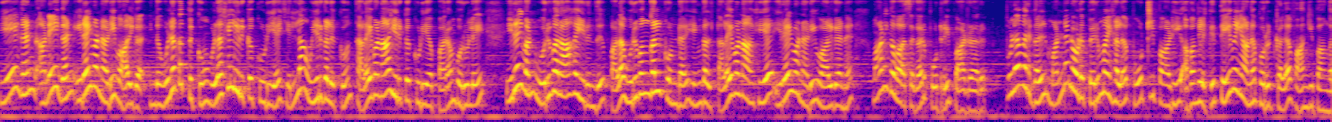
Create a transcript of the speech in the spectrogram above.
ஏகன் அநேகன் இறைவன் அடி வாழ்க. இந்த உலகத்துக்கும் உலகில் இருக்கக்கூடிய எல்லா உயிர்களுக்கும் தலைவனாய் இருக்கக்கூடிய பரம்பொருளே இறைவன் ஒருவராக இருந்து பல பல உருவங்கள் கொண்ட எங்கள் தலைவனாகிய இறைவனடி வாழ்கன்னு மாணிக்கவாசகர் போற்றி பாடுறாரு. புலவர்கள் மன்னனோட பெருமைகளை போற்றி பாடி அவங்களுக்கு தேவையான பொருட்களை வாங்கிப்பாங்க.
